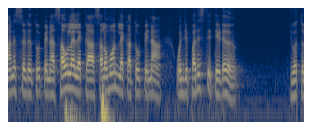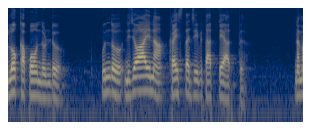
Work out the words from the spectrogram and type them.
ಮನಸ್ಸಿಡು ತೂಪಿನ ಸೌಲ ಲೆಕ್ಕ ಸಲಮೋನ್ ಲೆಕ್ಕ ತೂಪಿನ ಒಂಜಿ ಪರಿಸ್ಥಿತಿಡು ಇವತ್ತು ಲೋಕ ಪೋಂದುಂಡು ಒಂದು ನಿಜವಾಯಿನ ಕ್ರೈಸ್ತ ಜೀವಿತ ಅತ್ತೆ ಆತ್ ನಮ್ಮ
